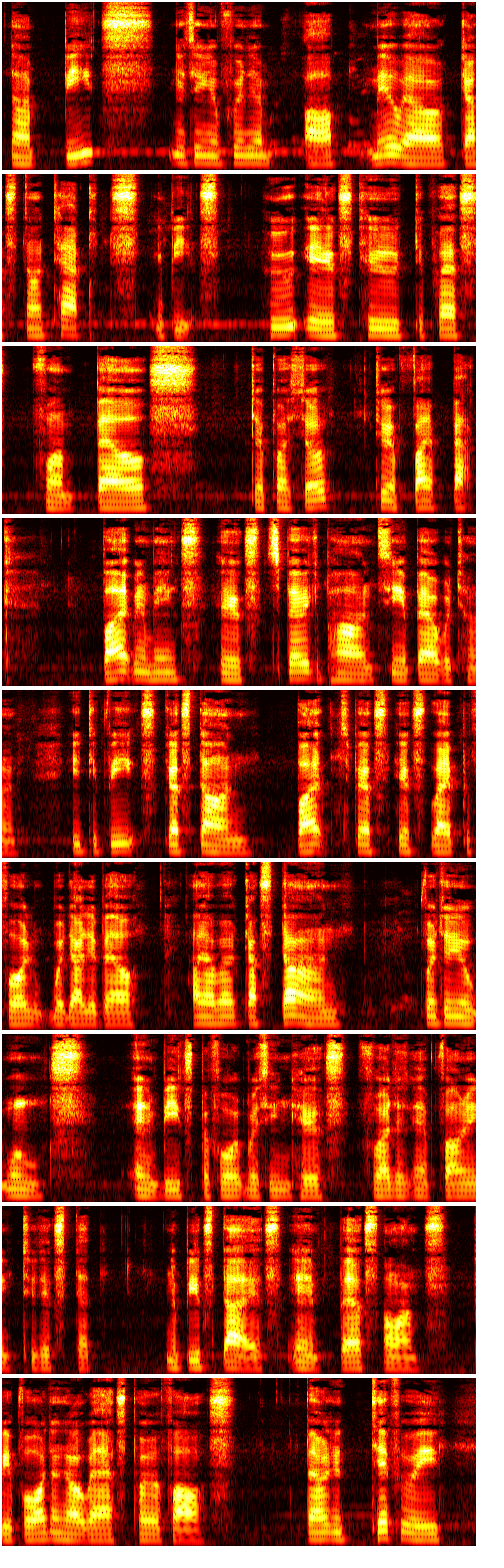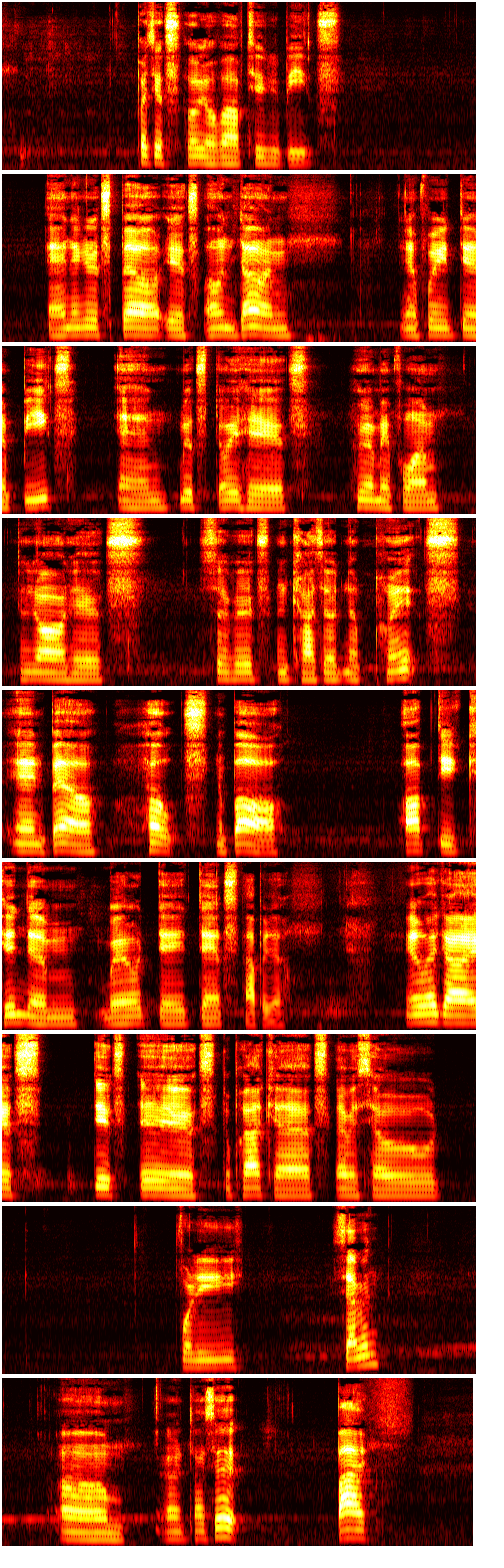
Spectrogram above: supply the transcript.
the beat missing a freedom of Muriel Gaston the beat, who is too depressed from Belle the Buster to fight back. But remains his spirit upon seeing Belle return. He defeats Gaston, but spares his life before without Belle. However, Gaston further wounds and beats before losing his brothers and falling to the death. The beast dies in Belle's arms before the last pearl falls. Belle typically pushes her love to the beast. And then the spell is undone and free the beast and restore his human form on his service and castle the prince and Belle holds the ball of the kingdom where they dance happily. Anyway, guys, this is the podcast episode 47. Um, and that's it. Bye.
